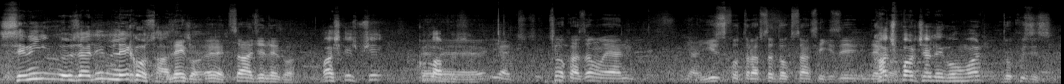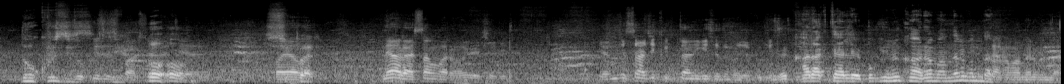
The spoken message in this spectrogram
Senin özelliğin Lego sadece. Lego. Evet sadece Lego. Başka hiçbir şey kullanmıyorsun. Ee, yani çok az ama yani yani 100 fotoğrafta 98'i Lego. Kaç parça Legon var? 900. 900. 900 parça. evet yani. Bayağı Süper. var. Ne ararsan var öyle şey değil. Yanımda sadece 40 tane getirdim öyle bugün. Ve karakterleri, bugünün kahramanları bunlar. Kahramanları bunlar.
